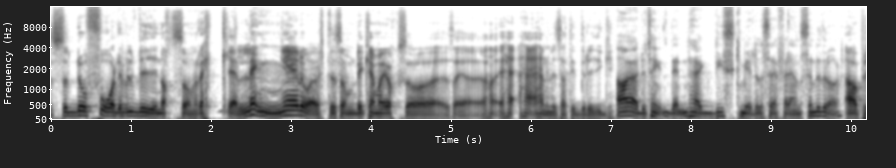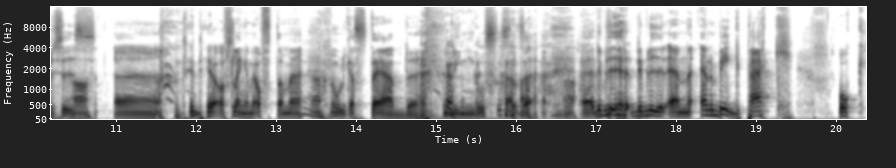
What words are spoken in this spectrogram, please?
så då får det väl bli något som räcker länge då eftersom det kan man ju också eh, säga, hä- hä- hänvisa till dryg. Ja, ja, du tänkte den här diskmedelsreferensen du drar. Ja, precis. Eh, det, det, jag slänger mig ofta med, med olika städlingos så att säga. Eh, det blir, det blir en, en big pack och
